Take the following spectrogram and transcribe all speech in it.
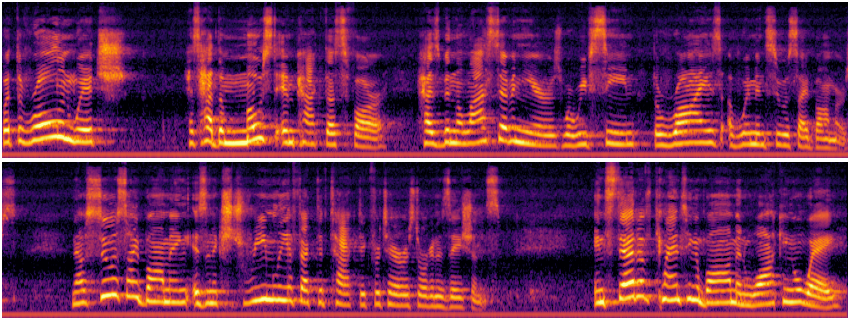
But the role in which has had the most impact thus far has been the last seven years where we've seen the rise of women suicide bombers. Now, suicide bombing is an extremely effective tactic for terrorist organizations. Instead of planting a bomb and walking away,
